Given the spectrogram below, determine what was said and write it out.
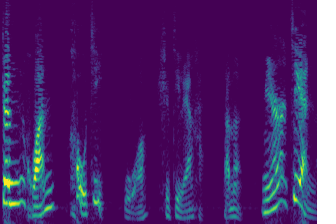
《甄嬛后记》。我是纪连海，咱们明儿见呢。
